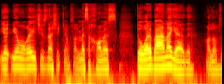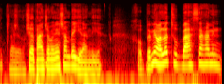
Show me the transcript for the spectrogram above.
یه موقعی چیز نشه که مثلا مثل خامس دوباره بر نگرده حالا مثلا دقیقاً. 40 50 میلیونش هم بگیرن دیگه خب ببین حالا تو بحث همین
